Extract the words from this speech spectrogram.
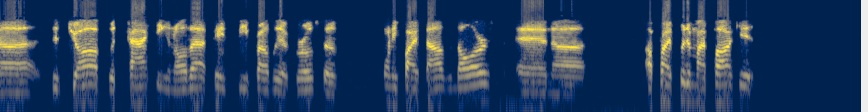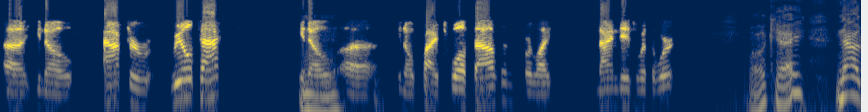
uh, this job with packing and all that pays me probably a gross of twenty five thousand dollars, and uh, I'll probably put in my pocket, uh, you know, after real tax, you know, Mhm. uh, you know, probably twelve thousand for like nine days worth of work. Okay. Now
